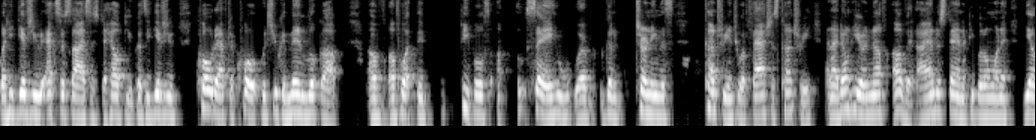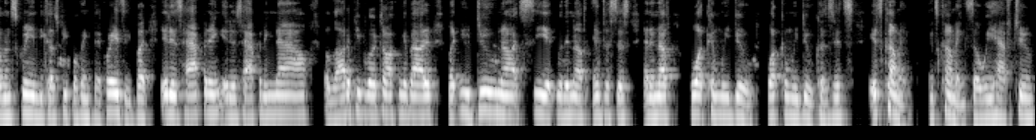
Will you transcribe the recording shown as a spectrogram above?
but he gives you exercises to help you because he gives you quote after quote, which you can then look up of, of what the people say who are going to turning this country into a fascist country. And I don't hear enough of it. I understand that people don't want to yell and scream because people think they're crazy, but it is happening. It is happening now. A lot of people are talking about it, but you do not see it with enough emphasis and enough. What can we do? What can we do? Because it's it's coming. It's coming. So we have to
